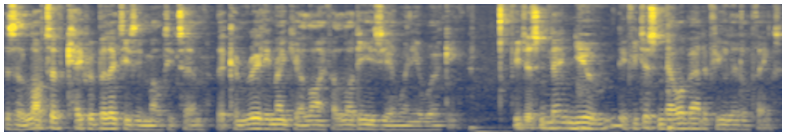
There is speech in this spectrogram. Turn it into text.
There's a lot of capabilities in MultiTerm that can really make your life a lot easier when you're working. If you just knew, if you just know about a few little things.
